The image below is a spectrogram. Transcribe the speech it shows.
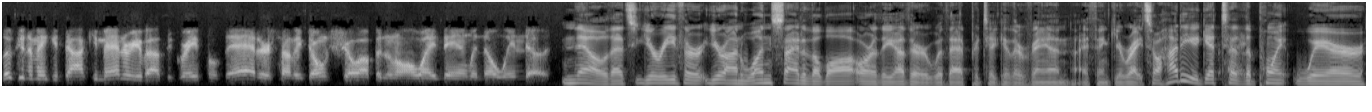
looking to make a documentary about the Grateful Dead or something, don't show up in an all-white van with no windows. No, that's you're either you're on one side of the law or the other with that particular van. I think you're right. So how do you get to right. the point where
